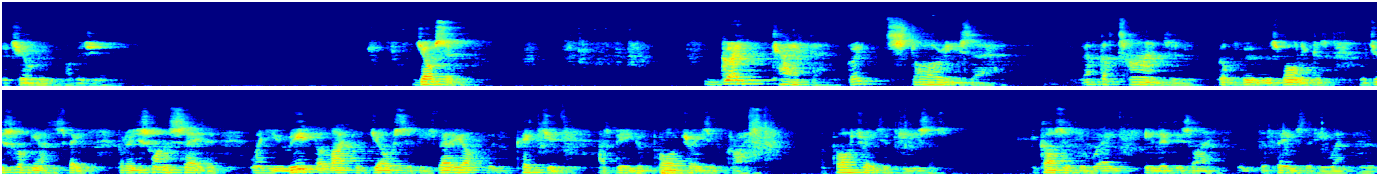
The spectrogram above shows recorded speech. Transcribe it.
the children of Israel. Joseph. Great character, great stories there. We haven't got time to go through them this morning because we're just looking at his faith. But I just want to say that when you read the life of Joseph, he's very often pictured as being a portrait of Christ, a portrait of Jesus, because of the way he lived his life, the things that he went through.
